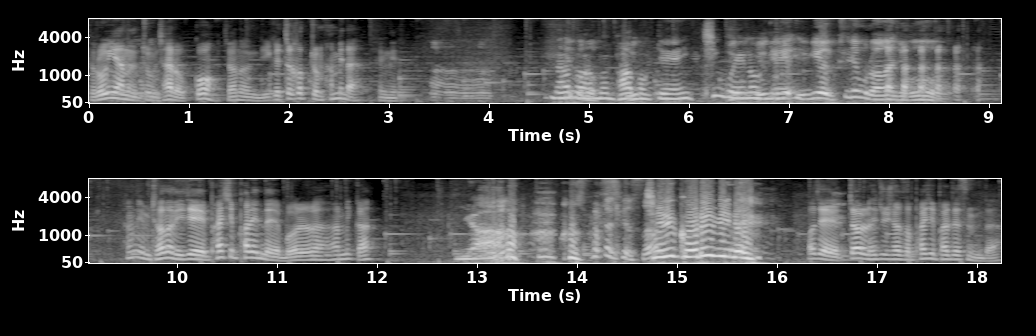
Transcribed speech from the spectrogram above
드로이아는 좀 잘 없고 저는 이것저것 좀 합니다, 형님. 아, 아. 나도 이거 한번 봐볼게. 친구 해놓을게. 이게 필력으로 와가지고 형님, 저는 이제 88인데 뭘 합니까? 이야, 팔딱 켰어? 제일 고렙이네. 어제 쩔 해주셔서 88 됐습니다.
